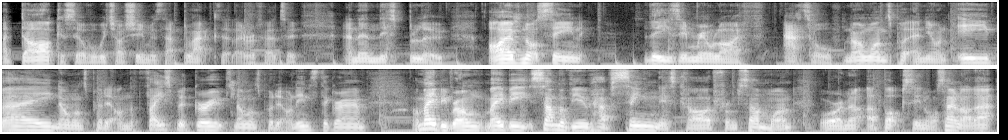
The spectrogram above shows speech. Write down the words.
a darker silver, which I assume is that black that they refer to. And then this blue. I have not seen these in real life at all. No one's put any on eBay. No one's put it on the Facebook groups. No one's put it on Instagram. I may be wrong. Maybe some of you have seen this card from someone or an, a boxing or something like that.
